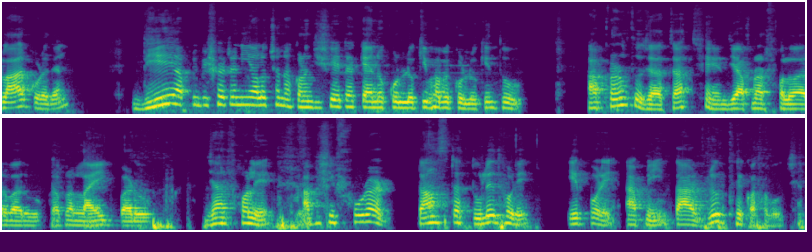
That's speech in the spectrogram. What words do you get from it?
ব্লার করে দেন দিয়ে আপনি বিষয়টা নিয়ে আলোচনা করেন যে সে এটা কেন করল, কীভাবে করল। কিন্তু আপনারাও তো যা চাচ্ছেন যে আপনার ফলোয়ার বাড়ুক, আপনার লাইক বাড়ুক, যার ফলে আপনি সেই ফুরার ডান্সটা তুলে ধরে এরপরে আপনি তার বিরুদ্ধে কথা বলছেন।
